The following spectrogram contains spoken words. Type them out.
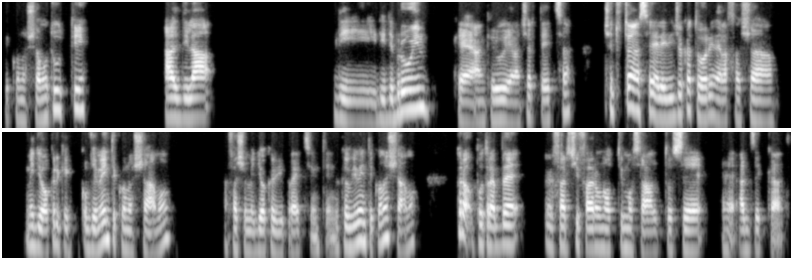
che conosciamo tutti, al di là di, di De Bruyne, che anche lui è una certezza, c'è tutta una serie di giocatori nella fascia mediocre che ovviamente conosciamo, la fascia mediocre di prezzo intendo, che ovviamente conosciamo, però potrebbe eh, farci fare un ottimo salto se eh, azzeccato.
